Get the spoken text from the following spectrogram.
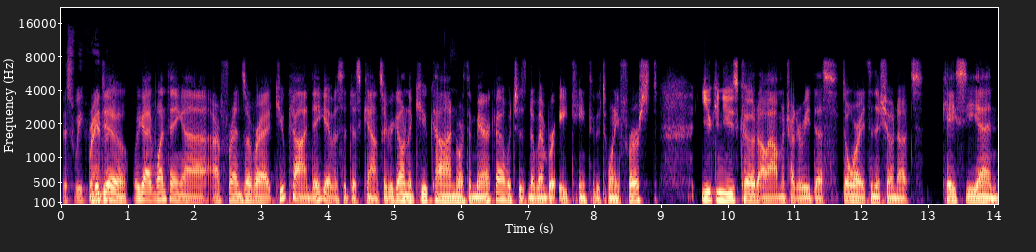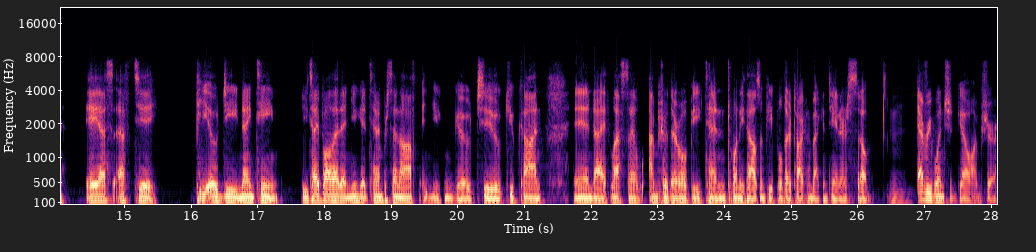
this week, Brandon? We do. We got one thing. Uh, our friends over at KubeCon, they gave us a discount. So if you're going to KubeCon North America, which is November 18th through the 21st, you can use code. Oh, I'm gonna try to read this. Don't worry, it's in the show notes. KCN ASFT POD 19. You type all that in, you get 10% off, and you can go to KubeCon. And I last I, I'm sure there will be 10, 20,000 people there talking about containers. So Mm. everyone should go, I'm sure.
